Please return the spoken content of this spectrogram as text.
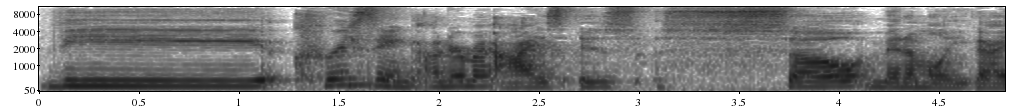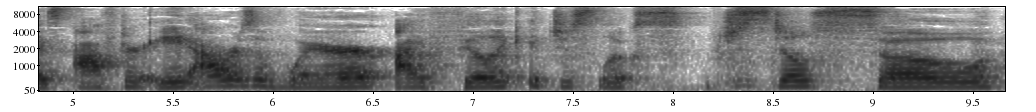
the creasing under my eyes is so minimal, you guys. After eight hours of wear, I feel like it just looks still so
